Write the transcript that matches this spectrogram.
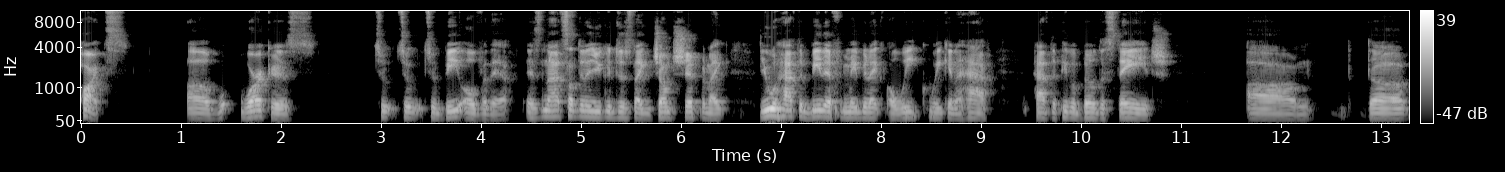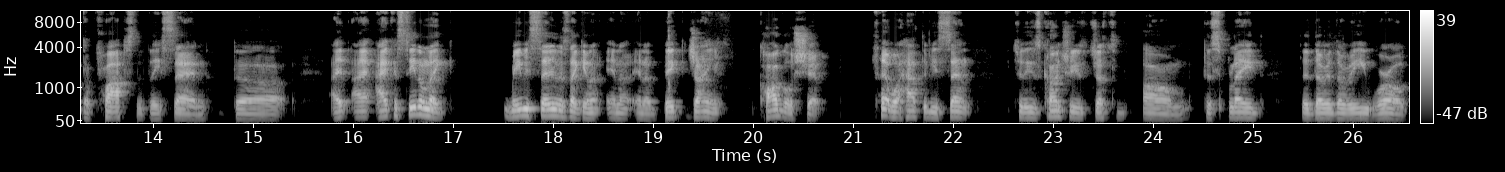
parts of workers to to to be over there. It's not something that you could just like jump ship and like you would have to be there for maybe like a week, week and a half. Have the people build the stage, um, the the props that they send. The I I, I could see them like maybe sending this like in a in a in a big giant cargo ship that will have to be sent to these countries just to um, display the WWE world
